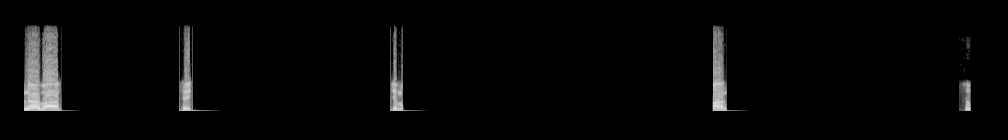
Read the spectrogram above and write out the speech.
ਉਹਨਾਂ ਵਾਸਤੇ ਜਮਾਨ। ਸੋ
